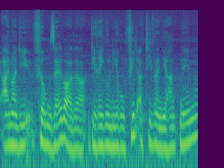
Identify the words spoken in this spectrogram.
einmal die Firmen selber da die Regulierung viel aktiver in die Hand nehmen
